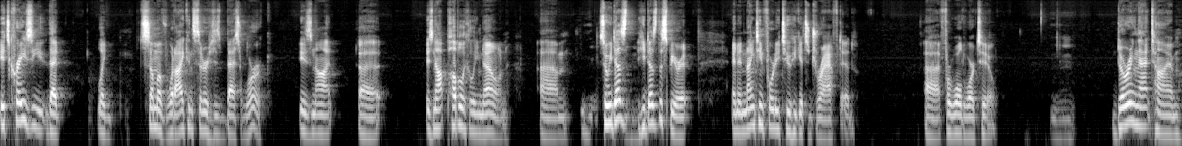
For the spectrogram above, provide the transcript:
it's crazy that like some of what i consider his best work is not uh is not publicly known um Mhm. so he does he does the spirit and in 1942 he gets drafted uh for world war ii Mhm. during that time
